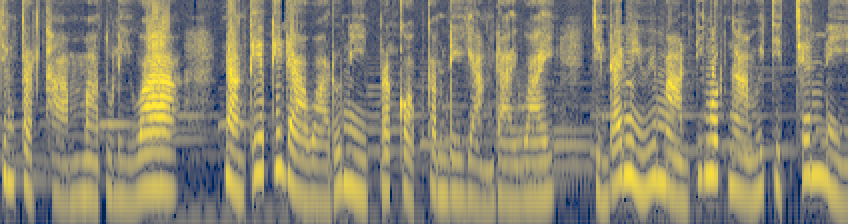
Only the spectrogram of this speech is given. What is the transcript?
จึงตรัสถามมาตุลีว่า นางเทพธิดาวารุณีประกอบกรรมดีอย่างใดไว้ จึงได้มีวิมานที่งดงามวิจิตรเช่นนี้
